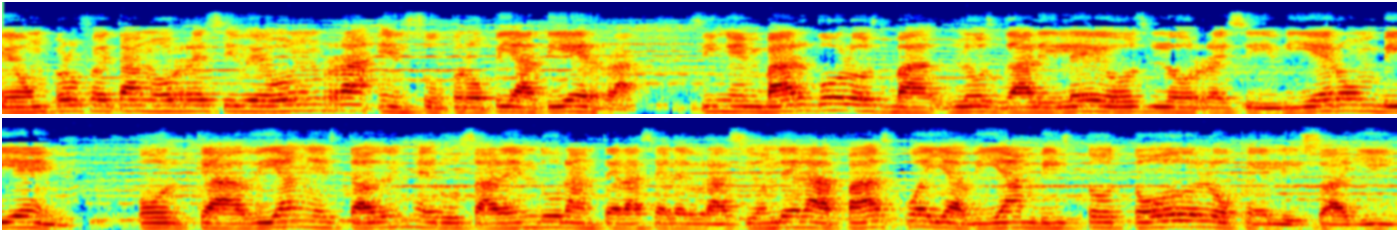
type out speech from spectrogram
que un profeta no recibe honra en su propia tierra. Sin embargo, los, los galileos lo recibieron bien porque habían estado en Jerusalén durante la celebración de la Pascua y habían visto todo lo que él hizo allí.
